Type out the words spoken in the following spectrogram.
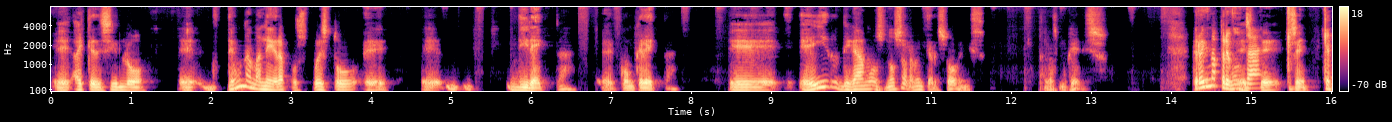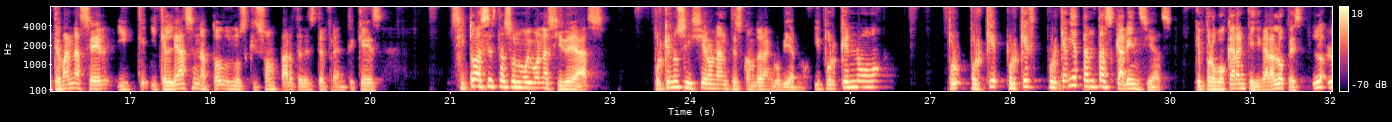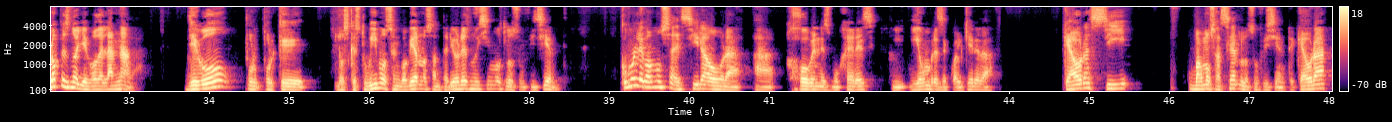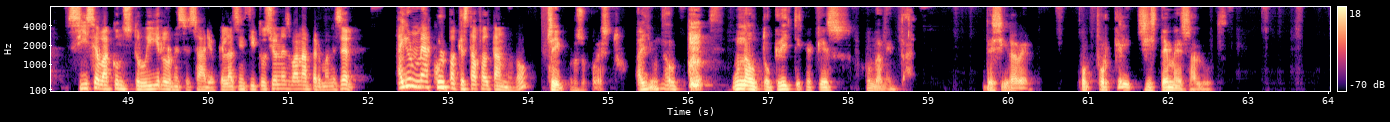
eh, hay que decirlo eh, de una manera, por supuesto, directa, concreta, e ir, digamos, no solamente a los jóvenes, a las mujeres. Pero hay una pregunta este, que te van a hacer y que, y que le hacen a todos los que son parte de este frente, que es, si todas estas son muy buenas ideas, ¿por qué no se hicieron antes cuando eran gobierno? ¿Y por qué no ¿Por, qué, por, qué, por, qué, había tantas carencias que provocaran que llegara López? López no llegó de la nada. Llegó por, porque los que estuvimos en gobiernos anteriores no hicimos lo suficiente. ¿Cómo le vamos a decir ahora a jóvenes mujeres y, y hombres de cualquier edad que ahora sí vamos a hacer lo suficiente, que ahora sí se va a construir lo necesario, que las instituciones van a permanecer? Hay un mea culpa que está faltando, ¿no? Sí, por supuesto. Hay una, una autocrítica que es fundamental. Decir, a ver, ¿por, qué el sistema de salud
